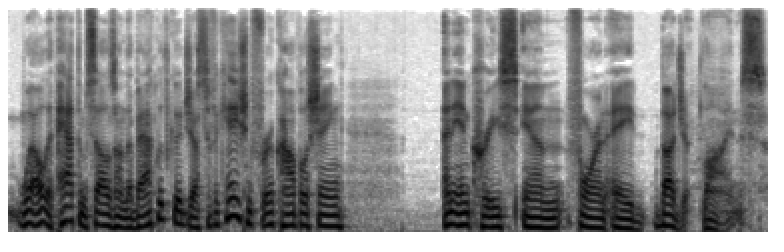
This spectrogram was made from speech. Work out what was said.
well, they pat themselves on the back with good justification for accomplishing an increase in foreign aid budget lines.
